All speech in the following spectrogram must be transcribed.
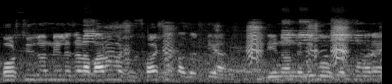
ফোর সিজন নিলে যারা বারো মাসে ছয় সাত হাজার টাকা দিন অন্য দিব কাস্টমারে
